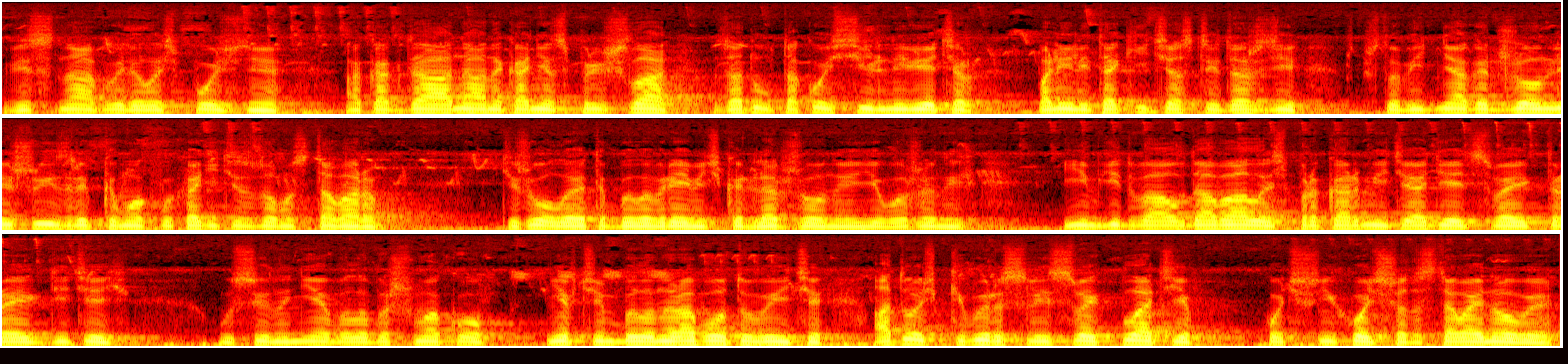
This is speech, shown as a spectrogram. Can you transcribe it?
весна выдалась поздняя, а когда она наконец пришла, задул такой сильный ветер, полили такие частые дожди, что бедняга Джон лишь изредка мог выходить из дома с товаром. Тяжелое это было времечко для Джона и его жены. Им едва удавалось прокормить и одеть своих троих детей. У сына не было башмаков, не в чем было на работу выйти, а дочки выросли из своих платьев. Хочешь не хочешь, а доставай новые.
